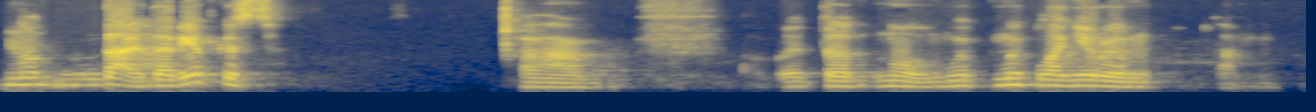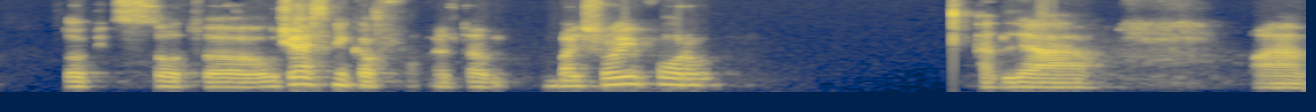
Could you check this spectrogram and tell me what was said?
Ну, да, это редкость. А, это, ну, мы, мы планируем до 500 э, участников. Это большой форум для... А,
